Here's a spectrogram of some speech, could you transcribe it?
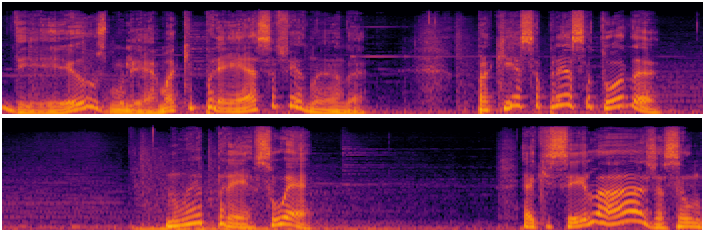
Deus, mulher, mas que pressa, Fernanda. Pra que essa pressa toda? Não é pressa, ué. É que sei lá, já são.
